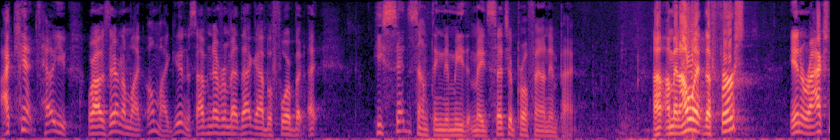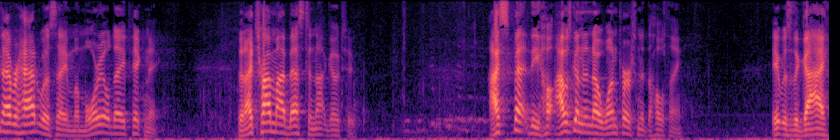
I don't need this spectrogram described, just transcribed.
I can't tell you where I was there, and I'm like, oh my goodness, I've never met that guy before, but I, he said something to me that made such a profound impact. I, I mean, I went the first interaction I ever had was a Memorial Day picnic that I tried my best to not go to. I spent the whole, I was going to know one person at the whole thing. It was the guy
